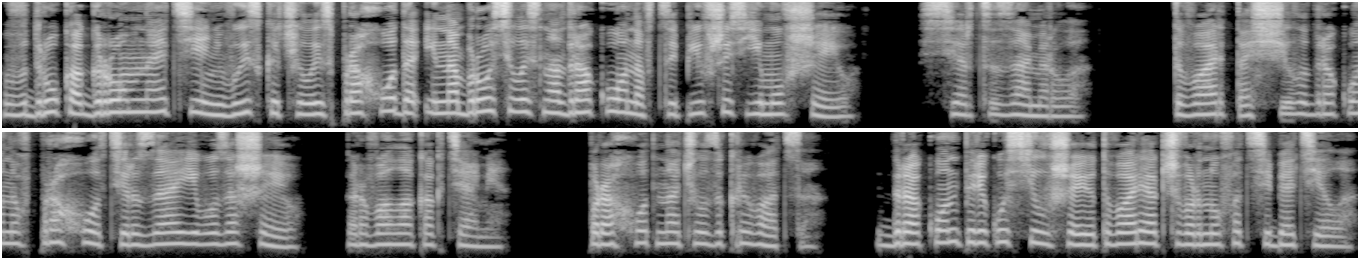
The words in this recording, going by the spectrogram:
Вдруг огромная тень выскочила из прохода и набросилась на дракона, вцепившись ему в шею. Сердце замерло. Тварь тащила дракона в проход, терзая его за шею, рвала когтями. Проход начал закрываться. Дракон перекусил шею твари, отшвырнув от себя тело.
